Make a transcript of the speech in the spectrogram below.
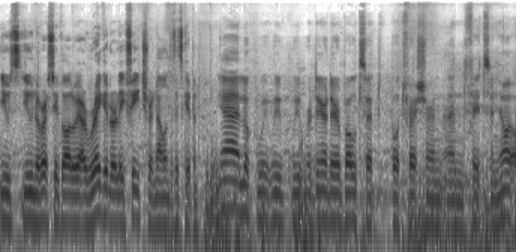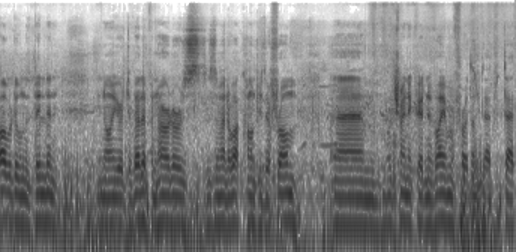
University of Galway are regularly featuring now in the Fitzgibbon. Yeah, look, we, we, we were there thereabouts at both fresher and, and Fitz, and all, all we're doing is building. You know, you're developing hurlers, doesn't matter what country they're from. Um, we're trying to create an environment for them that, that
